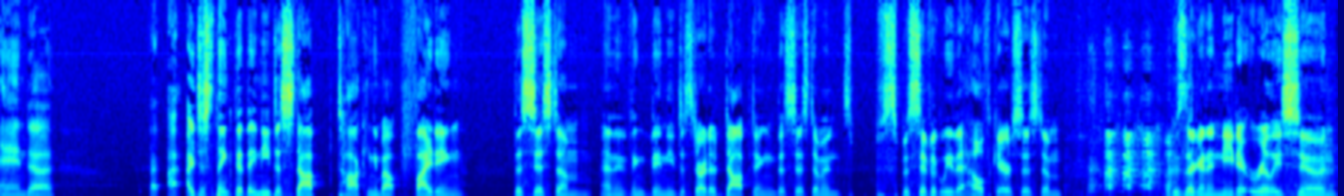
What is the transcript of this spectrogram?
and uh, I, I just think that they need to stop talking about fighting the system, and I think they need to start adopting the system, and sp- specifically the healthcare system, because they're going to need it really soon.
